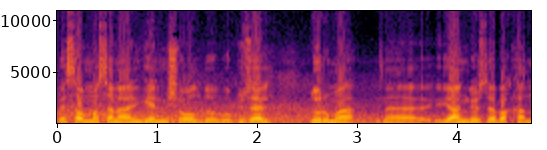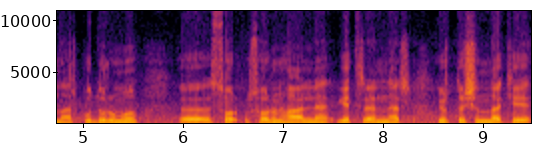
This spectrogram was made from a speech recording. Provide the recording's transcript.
ve savunma sanayinin gelmiş olduğu bu güzel duruma e, yan gözle bakanlar, bu durumu e, sor- sorun haline getirenler, yurt dışındaki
